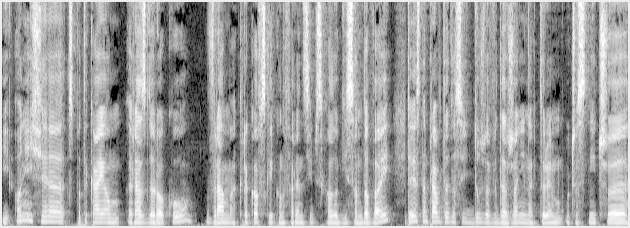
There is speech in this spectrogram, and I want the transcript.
I oni się spotykają raz do roku w ramach krakowskiej konferencji psychologii sądowej. To jest naprawdę dosyć duże wydarzenie, na którym uczestniczy,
